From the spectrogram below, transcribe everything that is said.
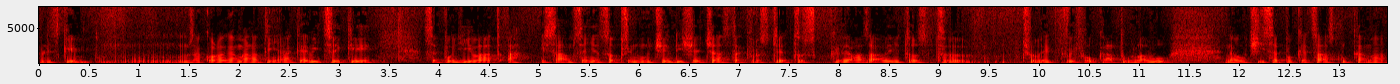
vždycky mm, za kolegama na ty nějaké výcviky se podívat a i sám se něco přinučit, když je čas, tak prostě je to skvělá záležitost. Člověk vyfouká tu hlavu, naučí se pokecá s klukama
